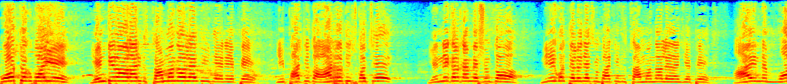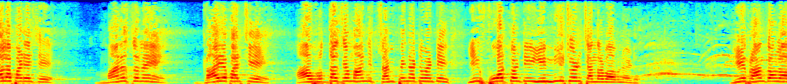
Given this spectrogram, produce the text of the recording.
కోర్టుకు పోయి ఎన్టీ రామారావుకి సంబంధం లేదు ఇది అని చెప్పి ఈ పార్టీతో ఆర్డర్ తీసుకొచ్చి ఎన్నికల కమిషన్తో నీకు తెలుగుదేశం పార్టీకి సంబంధం లేదని చెప్పి ఆయన్ని మూలపడేసి మనసుని గాయపరిచి ఆ వృద్ధ సింహాన్ని చంపినటువంటి ఈ ఫోర్ ట్వంటీ ఈ నీచుడు చంద్రబాబు నాయుడు. ఈ ప్రాంతంలో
